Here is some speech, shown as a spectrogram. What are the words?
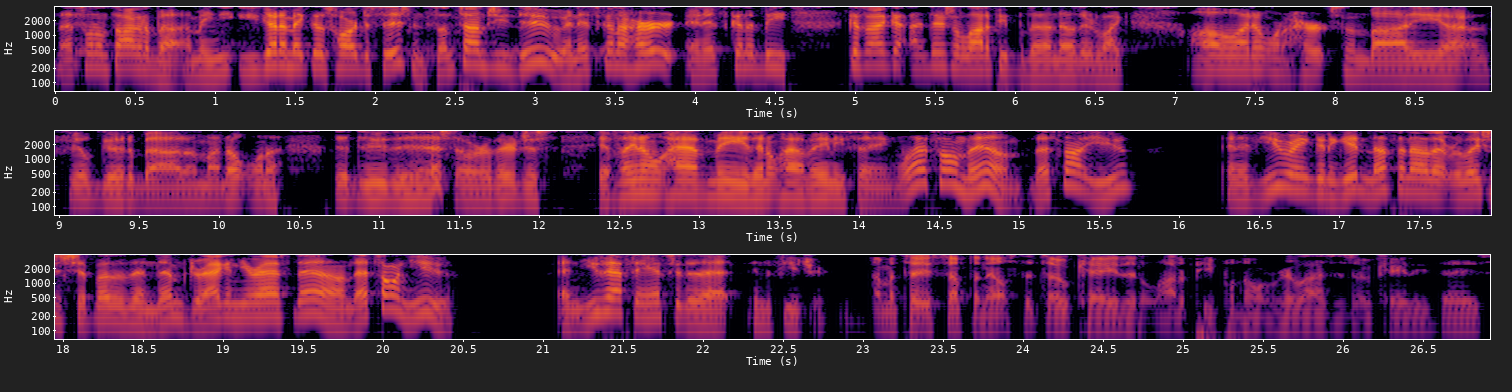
That's what I'm talking about. I mean, you, you got to make those hard decisions. Sometimes you do, and it's gonna hurt, and it's gonna be because I got there's a lot of people that I know they're like, oh, I don't want to hurt somebody. I don't feel good about them. I don't want to to do this, or they're just if they don't have me, they don't have anything. Well, that's on them. That's not you. And if you ain't gonna get nothing out of that relationship other than them dragging your ass down, that's on you. And you have to answer to that in the future. I'm gonna tell you something else that's okay that a lot of people don't realize is okay these days.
